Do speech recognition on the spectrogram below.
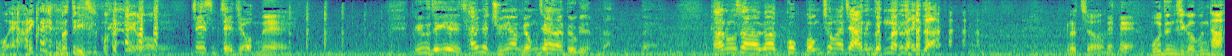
뭐 아리까리한 것들이 있을 것 같아요. 제습제죠. 네. 그리고 되게 삶의 중요한 명제 하나 배우게 됩니다. 네. 간호사가 꼭 멍청하지 않은 것만은 아니다. 그렇죠. 네. 모든 직업은 다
